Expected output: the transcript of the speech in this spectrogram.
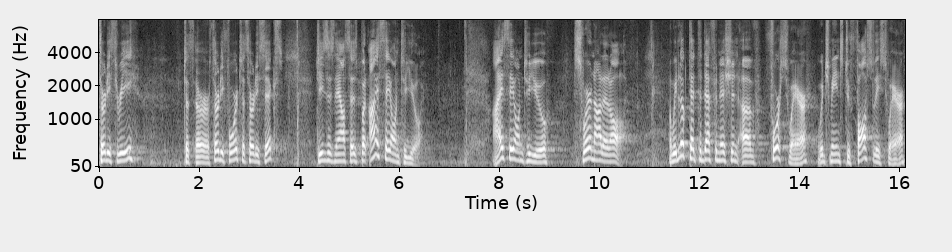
33 to, or 34 to 36, Jesus now says, But I say unto you, I say unto you, swear not at all. And we looked at the definition of forswear, which means to falsely swear.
